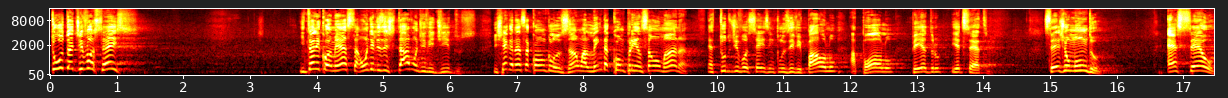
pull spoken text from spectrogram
tudo é de vocês. Então ele começa onde eles estavam divididos, e chega nessa conclusão, além da compreensão humana, é tudo de vocês, inclusive Paulo, Apolo, Pedro e etc. Seja o mundo, é seu.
